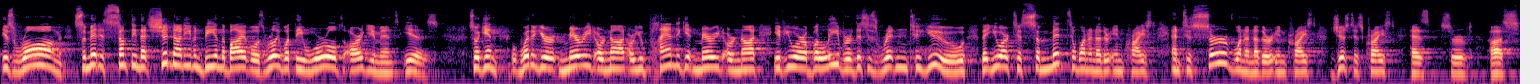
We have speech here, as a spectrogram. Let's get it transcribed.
is wrong. Submit is something that should not even be in the Bible, is really what the world's argument is. So, again, whether you're married or not, or you plan to get married or not, if you are a believer, this is written to you that you are to submit to one another in Christ and to serve one another in Christ, just as Christ has served us.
